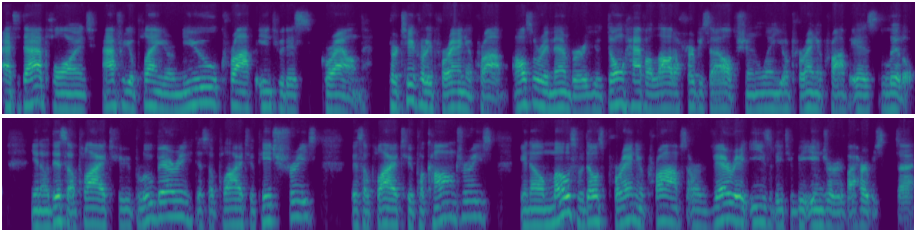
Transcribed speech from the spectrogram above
at that point, after you plant your new crop into this ground, particularly perennial crop, also remember you don't have a lot of herbicide option when your perennial crop is little. You know, this apply to blueberry, this apply to peach trees, this apply to pecan trees. You know, most of those perennial crops are very easily to be injured by herbicide,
